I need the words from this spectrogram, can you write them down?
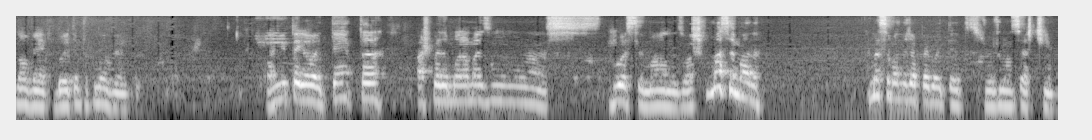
90, do 80 para 90. Aí me pegar 80, acho que vai demorar mais umas duas semanas, acho que uma semana. Uma semana já pego 80, se eu jogar certinho.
